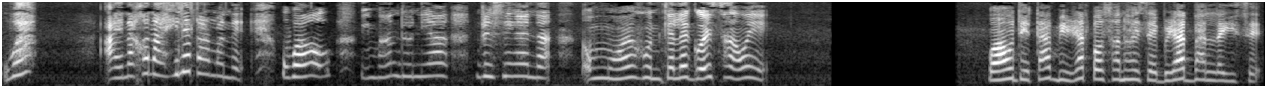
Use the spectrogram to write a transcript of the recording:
ৱাহ আইনাখন আহিলে তাৰমানে। ৱাও ইমান ধুনীয়া ড্ৰেছিং আইনা। মই সোনকালে গৈ চাওঁৱেই। ৱাও দেউতা বিৰাট পচন্দ হৈছে বিৰাট ভাল লাগিছে।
